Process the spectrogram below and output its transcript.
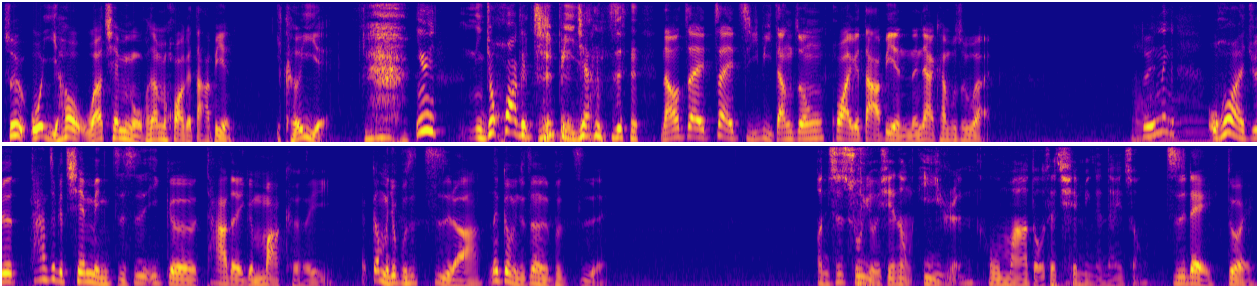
所以我以后我要签名，我上面画个大便也可以耶，因为你就画个几笔这样子，然后在在几笔当中画一个大便，人家也看不出来。对，那个我后来觉得他这个签名只是一个他的一个 mark 而已，根本就不是字啦，那根本就真的不是字哎。哦，你是说有一些那种艺人或 model 在签名的那一种？之类，对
